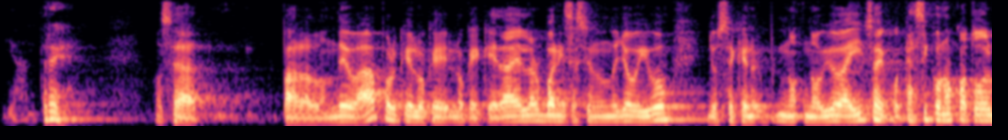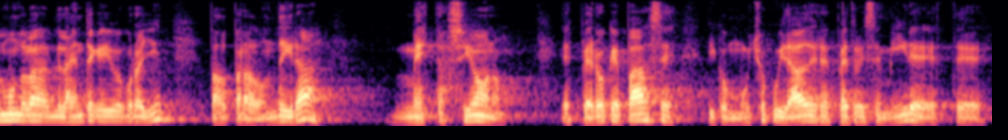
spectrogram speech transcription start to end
diantre, o sea, ¿para dónde va? Porque lo que, lo que queda es la urbanización donde yo vivo. Yo sé que no, vivo ahí, casi conozco a todo el mundo de la gente que vive por allí. ¿Para, ¿Para dónde irá? Me estaciono, espero que pase y con mucho cuidado y respeto dice, mire, este,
